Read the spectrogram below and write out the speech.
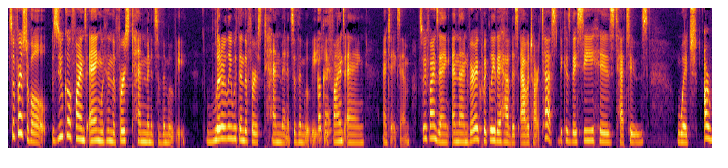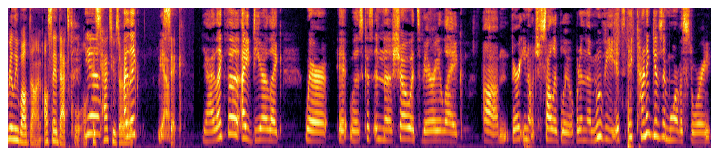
so first of all, Zuko finds Aang within the first 10 minutes of the movie. Literally within the first 10 minutes of the movie, Okay. he finds Aang and takes him. So he finds Aang and then very quickly they have this avatar test because they see his tattoos which are really well done. I'll say that's cool. Yeah, his tattoos are I like, like, yeah, sick. yeah. I like the idea, like where it was, because in the show it's very like, um, very you know, it's just solid blue. But in the movie, it's it kind of gives it more of a story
